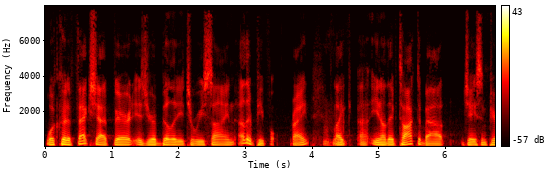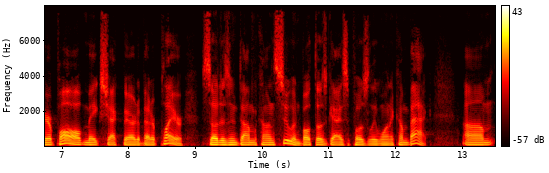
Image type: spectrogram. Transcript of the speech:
what could affect Shaq Barrett is your ability to re-sign other people right like uh, you know they've talked about Jason Pierre-Paul makes Shaq Barrett a better player. So does Ndamukong Suh, and both those guys supposedly want to come back. Um,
